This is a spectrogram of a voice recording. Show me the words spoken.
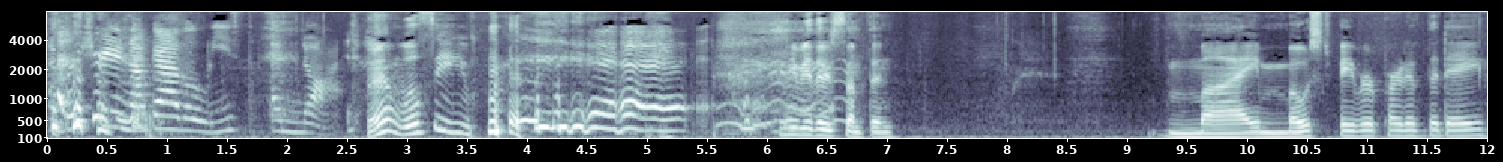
pretty sure you're not gonna have a least and not. Well, we'll see. Maybe there's something. My most favorite part of the day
